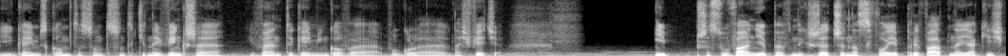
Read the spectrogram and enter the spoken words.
i Gamescom to są, to są takie największe eventy gamingowe w ogóle na świecie. I przesuwanie pewnych rzeczy na swoje prywatne, jakieś,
